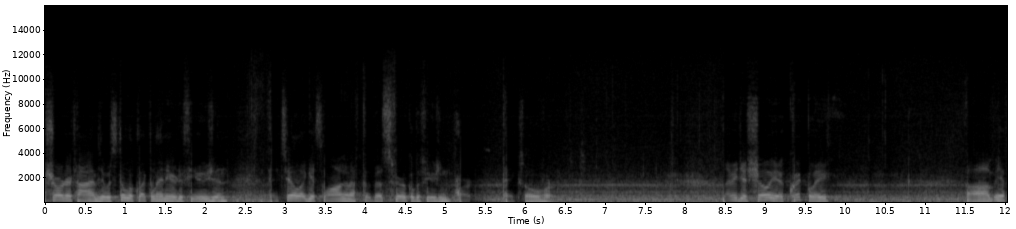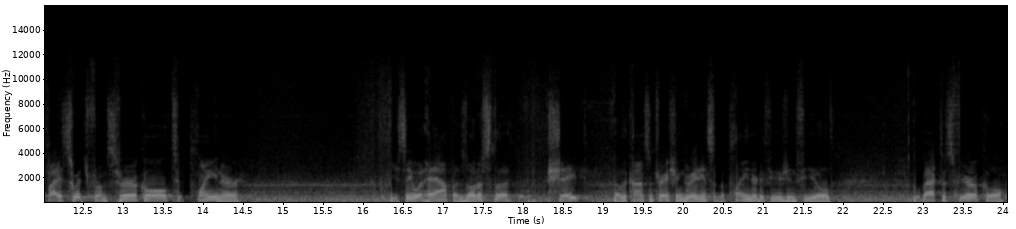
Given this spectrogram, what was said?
shorter times, it would still look like linear diffusion until it gets long enough that the spherical diffusion part takes over. Let me just show you quickly. Um, if I switch from spherical to planar, you see what happens. Notice the shape of the concentration gradients in the planar diffusion field. Go back to spherical,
